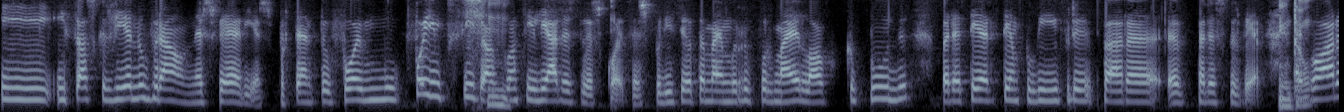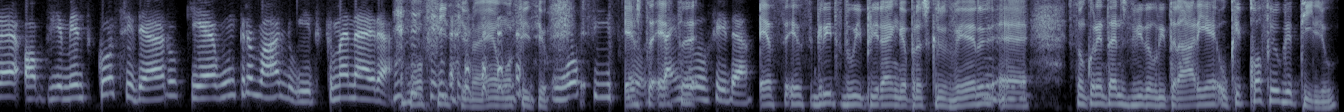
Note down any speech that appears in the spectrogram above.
E, e, só escrevia no verão, nas férias. Portanto, foi, foi impossível Sim. conciliar as duas coisas. Por isso, eu também me reformei logo que pude para ter tempo livre para, eh, para escrever. Então, Agora, obviamente, considero que é um trabalho e de que maneira. Um ofício, não é? É um ofício. um ofício, esta, sem esta, dúvida. Esse, esse, grito do Ipiranga para escrever uhum. é, são 40 anos de vida literária. O que, qual foi o gatilho?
